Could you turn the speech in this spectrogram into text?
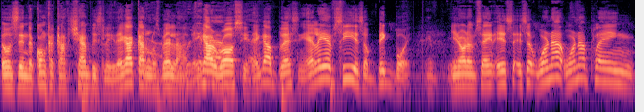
it was in the CONCACAF Champions League. They got Carlos Yeah. Vela. They got have- Rossi. yeah. They got Blessing. LAFC is a big boy. You know what I'm saying? It's it's a, we're not we're not playing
